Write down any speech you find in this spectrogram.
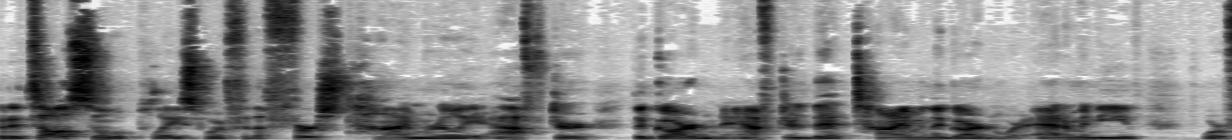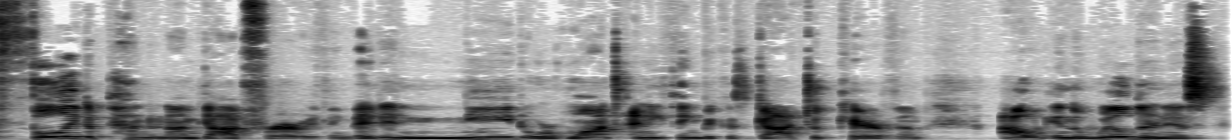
But it's also a place where, for the first time, really, after the garden, after that time in the garden where Adam and Eve were fully dependent on God for everything, they didn't need or want anything because God took care of them out in the wilderness,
